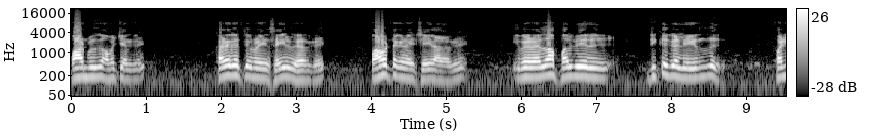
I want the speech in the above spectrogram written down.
மாண்புமிகு அமைச்சர்கள் கழகத்தினுடைய செயல் வீரர்கள் மாவட்ட கழக செயலாளர்கள் இவர்களெல்லாம் பல்வேறு திக்குகளில் இருந்து பணி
